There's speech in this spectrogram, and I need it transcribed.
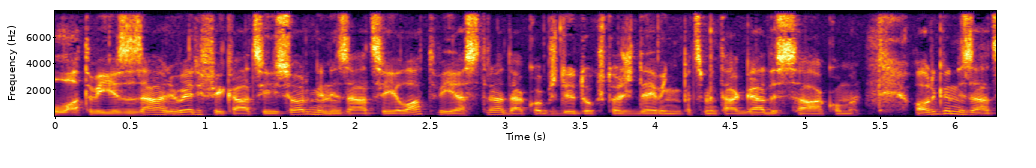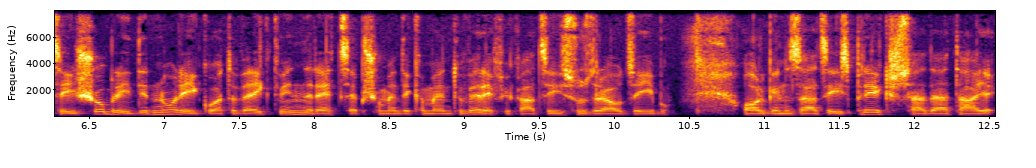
Latvijas zāļu verifikācijas organizācija Latvijā strādā kopš 2019. gada sākuma. Organizācija šobrīd ir norīkota veikt vienu recepšu medikamentu verifikācijas uzraudzību. Organizācijas priekšsēdētāja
